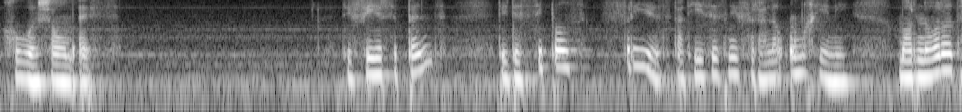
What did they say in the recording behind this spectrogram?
gehoorsaam is. Die vierde punt, die disippels vrees dat Jesus nie vir hulle omgee nie, maar nadat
